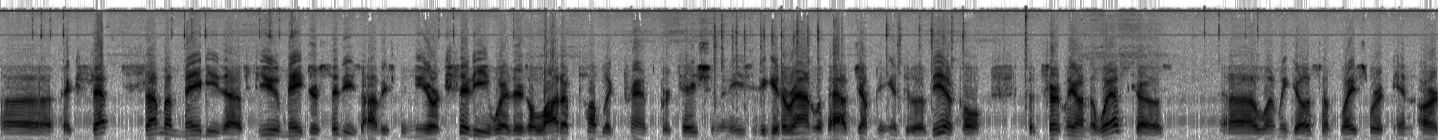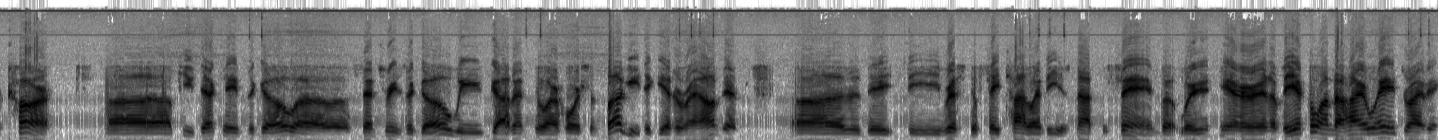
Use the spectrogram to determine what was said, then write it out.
uh, except some of maybe the few major cities, obviously New York City, where there's a lot of public transportation and easy to get around without jumping into a vehicle, but certainly on the West Coast, uh, when we go someplace, we're in our car. Uh, a few decades ago, uh, centuries ago, we got into our horse and buggy to get around, and uh, the the risk of fatality is not the same. But you're in a vehicle on the highway driving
